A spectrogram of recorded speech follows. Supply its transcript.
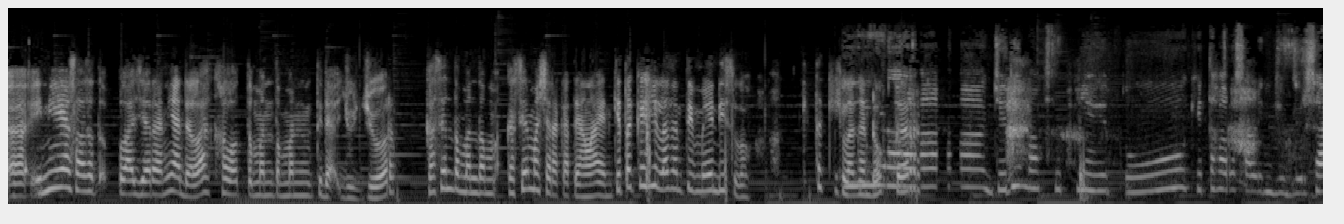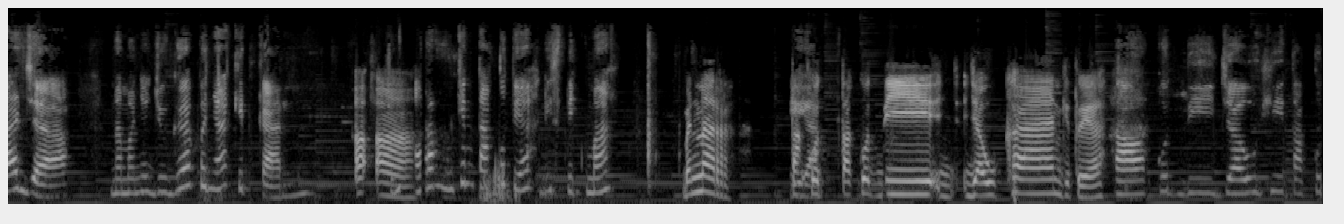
eh, ini ya salah satu pelajarannya adalah kalau teman-teman tidak jujur, kasihan teman-teman, kasihan masyarakat yang lain. Kita kehilangan tim medis loh. Kita kehilangan Iya, dokter. Jadi maksudnya itu kita harus saling jujur saja. Namanya juga penyakit kan. Ah, Cuma orang mungkin takut ya di stigma. benar. Iya, Takut takut dijauhkan gitu ya. takut dijauhi, takut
